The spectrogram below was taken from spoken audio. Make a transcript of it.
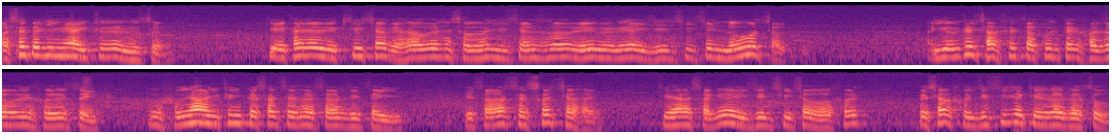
असं कधी मी ऐकलं नव्हतं. की एखाद्या व्यक्तीच्या घरावर संबंधितांसह वेगवेगळ्या एजन्सीचे नवच छापे आणि एवढे छापे टाकून काही फजावळी फरत नाही. मग पुन्हा आणखीन कसा त्यांना त्रास देता येईल? याचा अर्थ स्वच्छ आहे. की ह्या सगळ्या एजन्सीचा वापर कशा पद्धतीने केला जातो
